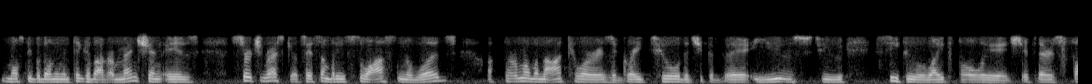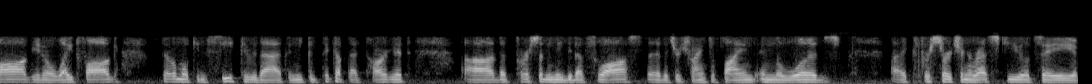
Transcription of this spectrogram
most people don't even think about or mention is search and rescue. Let's say somebody's lost in the woods. A thermal monocular is a great tool that you could uh, use to see through light foliage. If there's fog, you know, white fog, thermal can see through that, and you can pick up that target, uh, the person maybe that's lost uh, that you're trying to find in the woods. Uh, for search and rescue, let's say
